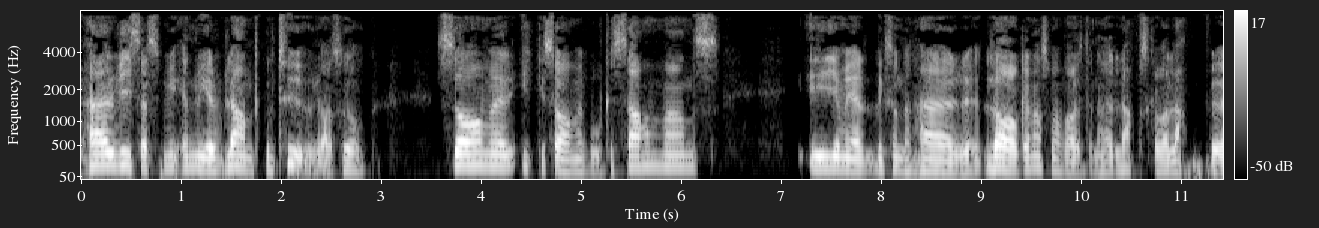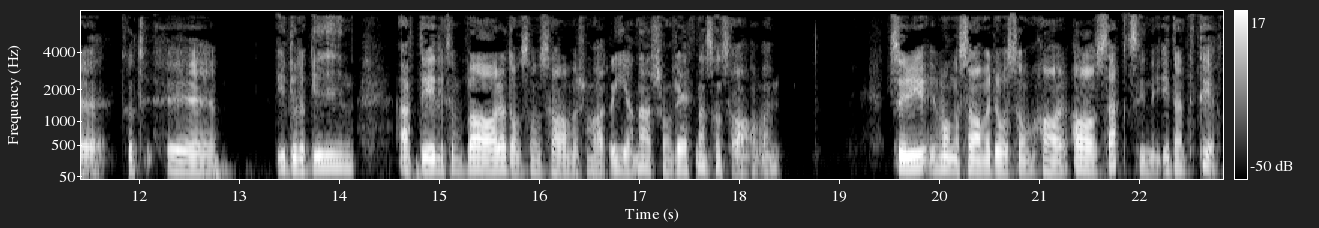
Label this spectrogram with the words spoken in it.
här visas en mer blandkultur, alltså samer, icke-samer bor tillsammans i och med liksom den här lagarna som har varit den här lapp ska vara lapp eh, eh, ideologin att det är liksom bara de som samer som har renar som räknas som samer. Så är det ju många samer då som har avsagt sin identitet.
